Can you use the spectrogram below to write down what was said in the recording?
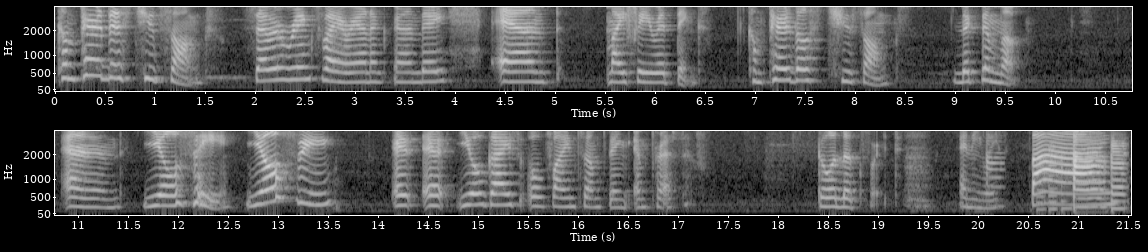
compare these two songs Seven Rings by Ariana Grande and My Favorite Things. Compare those two songs. Look them up and you'll see. You'll see. It, it, you guys will find something impressive. Go look for it. Anyways, bye.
